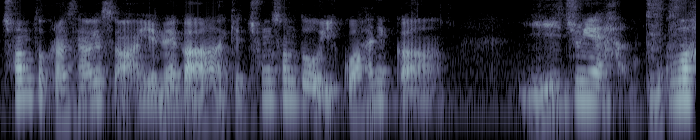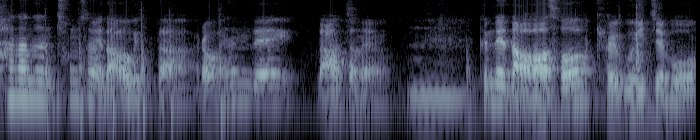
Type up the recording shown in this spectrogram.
처음부터 그런 생각했어. 아 얘네가 이렇게 총선도 있고 하니까 이 중에 하- 누구 하나는 총선에 나오겠다라고 했는데 나왔잖아요. 음, 근데 나와서 결국 이제 뭐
